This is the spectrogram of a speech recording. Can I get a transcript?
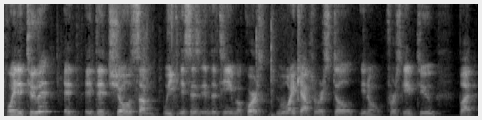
pointed to it, it, it did show some weaknesses in the team. Of course, the Whitecaps were still you know first game too, but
